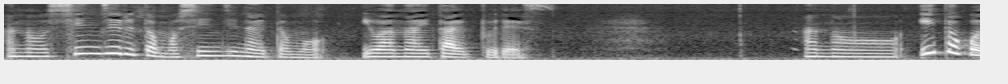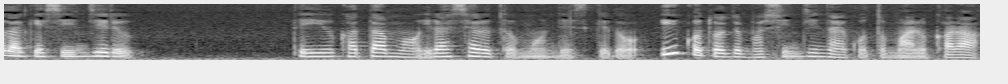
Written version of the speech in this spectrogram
あの信じるとも信じないとも言わないタイプです。あのいいとこだけ信じるっていう方もいらっしゃると思うんですけどいいことでも信じないこともあるから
